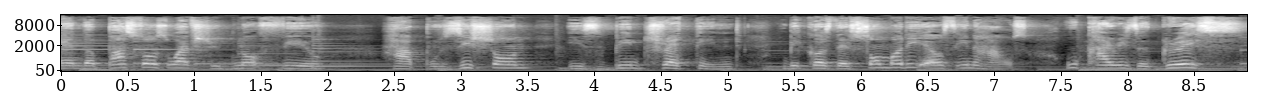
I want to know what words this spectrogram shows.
And the pastor's wife should not feel her position is being threatened because there's somebody else in house who carries a grace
